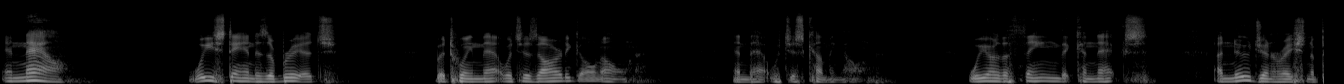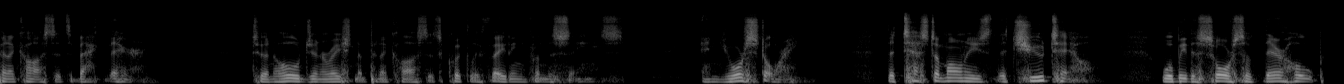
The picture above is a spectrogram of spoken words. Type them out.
And now we stand as a bridge between that which has already gone on and that which is coming on. We are the thing that connects a new generation of Pentecost that's back there to an old generation of Pentecost that's quickly fading from the scenes. And your story, the testimonies that you tell, will be the source of their hope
